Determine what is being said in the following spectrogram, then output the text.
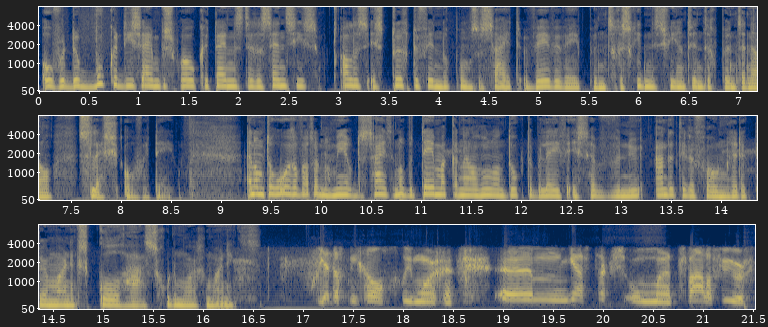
over de boeken die zijn besproken tijdens de recensies. Alles is terug te vinden op onze site www.geschiedenis24.nl OVT. En om te horen wat er nog meer op de site en op het themakanaal Holland Doc te beleven is... hebben we nu aan de telefoon redacteur Marnix Koolhaas. Goedemorgen, Marnix. Ja, dag Michal. Goedemorgen. Um, ja, straks om 12 eh, uur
